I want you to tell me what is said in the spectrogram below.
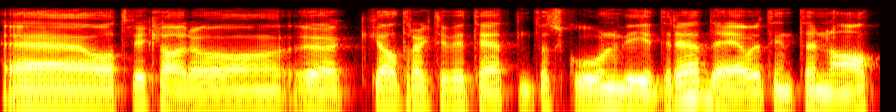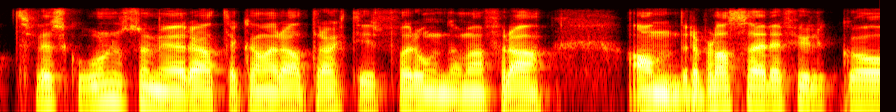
Uh, og at vi klarer å øke attraktiviteten til skolen videre. Det er jo et internat ved skolen som gjør at det kan være attraktivt for ungdommer fra andre plasser i fylket å,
